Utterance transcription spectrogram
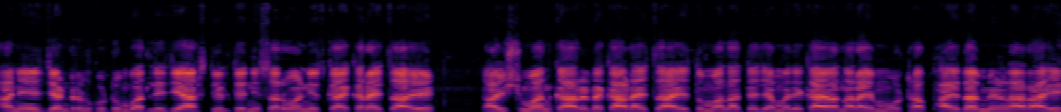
आणि जनरल कुटुंबातले जे असतील त्यांनी सर्वांनीच काय करायचं आहे? आयुष्यमान कार्ड काढायचं आहे. तुम्हाला त्याच्यामध्ये काय होणार आहे? मोठा फायदा मिळणार आहे.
